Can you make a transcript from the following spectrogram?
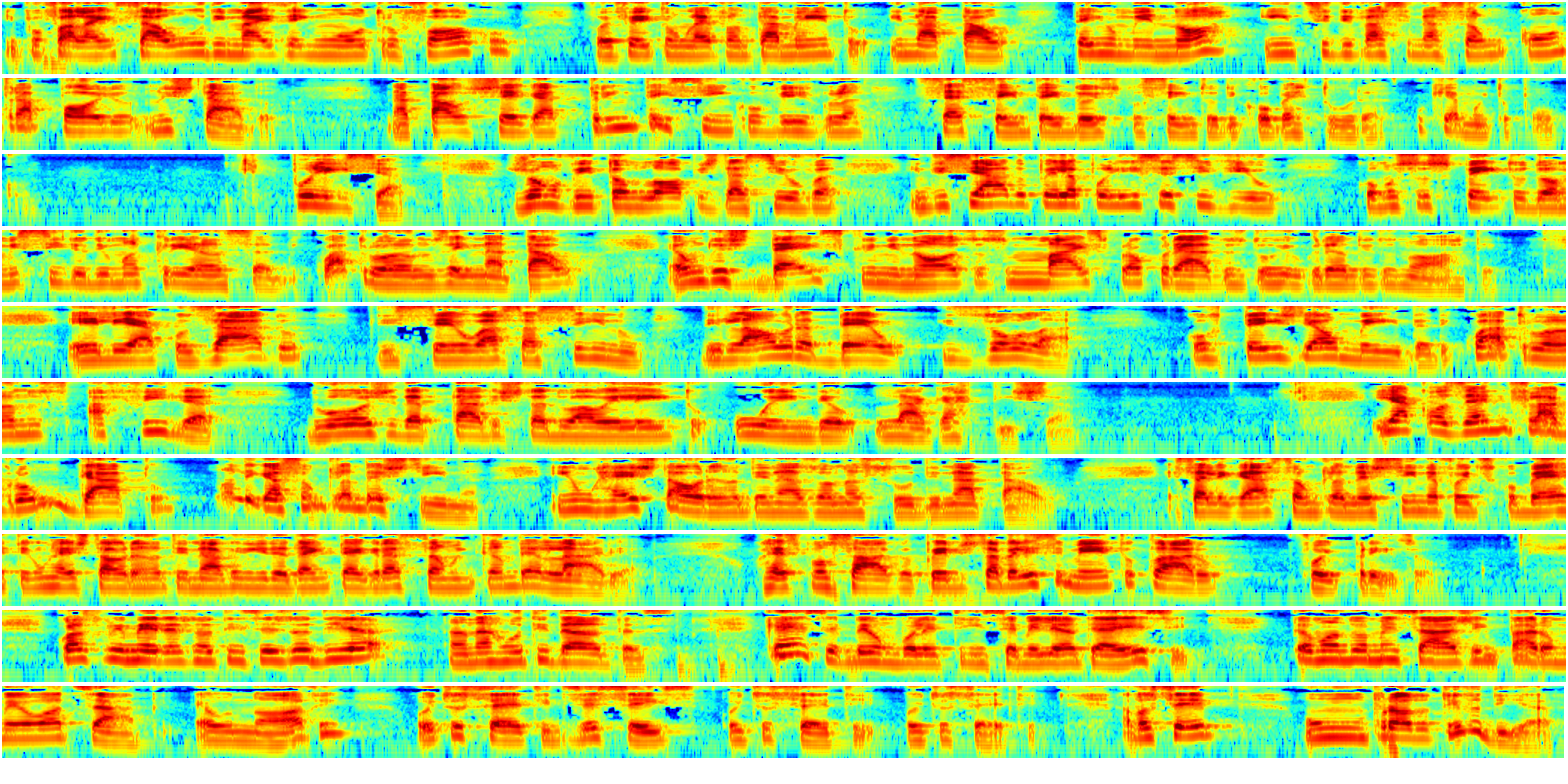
E por falar em saúde, mas em um outro foco, foi feito um levantamento e Natal tem o menor índice de vacinação contra a polio no estado. Natal chega a 35,62% de cobertura, o que é muito pouco. Polícia. João Vitor Lopes da Silva, indiciado pela Polícia Civil como suspeito do homicídio de uma criança de 4 anos em Natal, é um dos 10 criminosos mais procurados do Rio Grande do Norte. Ele é acusado de ser o assassino de Laura Del Isola Cortês de Almeida, de 4 anos, a filha do hoje deputado estadual eleito Wendel Lagartixa. E a COSERN flagrou um gato, uma ligação clandestina, em um restaurante na zona sul de Natal. Essa ligação clandestina foi descoberta em um restaurante na Avenida da Integração, em Candelária. O responsável pelo estabelecimento, claro, foi preso. Com as primeiras notícias do dia, Ana Ruth Dantas. Quer receber um boletim semelhante a esse? Então manda uma mensagem para o meu WhatsApp. É o 9 8716 8787. A você, um produtivo dia.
